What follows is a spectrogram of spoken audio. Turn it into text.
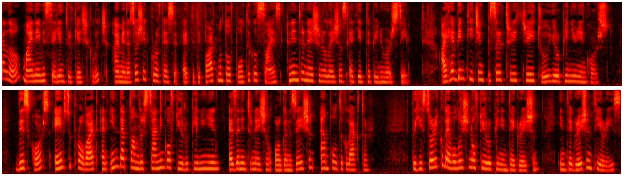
Hello, my name is Selin Türkeş Kılıç. I'm an associate professor at the Department of Political Science and International Relations at Yeditepe University. I have been teaching PSIR 332 European Union course. This course aims to provide an in-depth understanding of the European Union as an international organization and political actor. The historical evolution of the European integration, integration theories,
